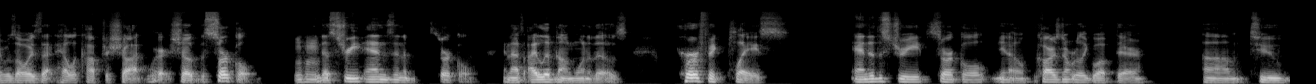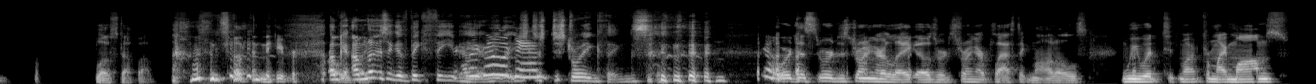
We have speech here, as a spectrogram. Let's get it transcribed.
there was always that helicopter shot where it showed the circle Mhm. the street ends in a circle and that's i lived on one of those perfect place end of the street circle you know cars don't really go up there um to blow stuff up so the neighbor I'm, I'm noticing a big theme Here we here. go It's just destroying things. yeah, we're just we're destroying our Legos, we're destroying our plastic models. We would t- my, from my mom's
